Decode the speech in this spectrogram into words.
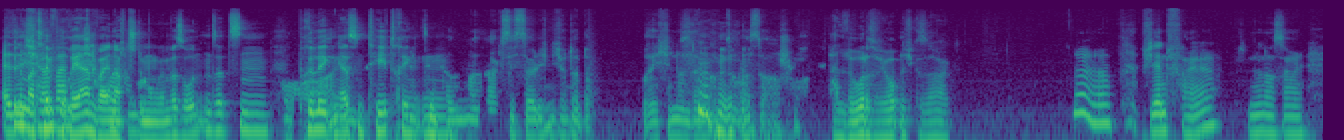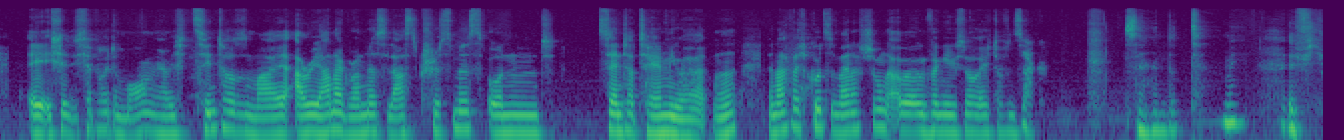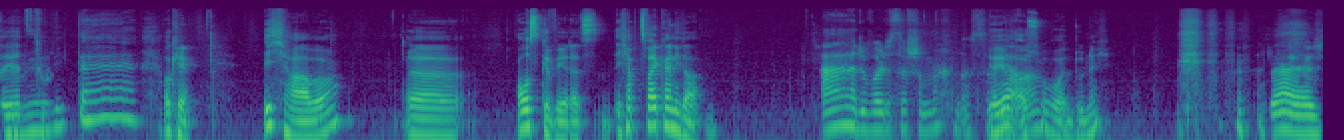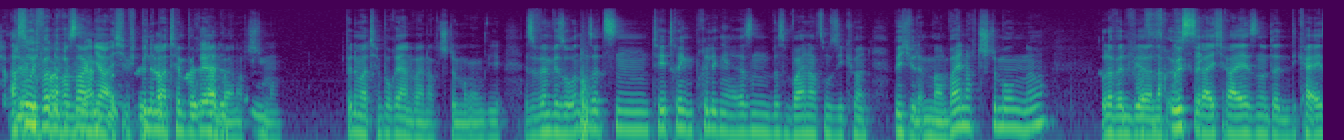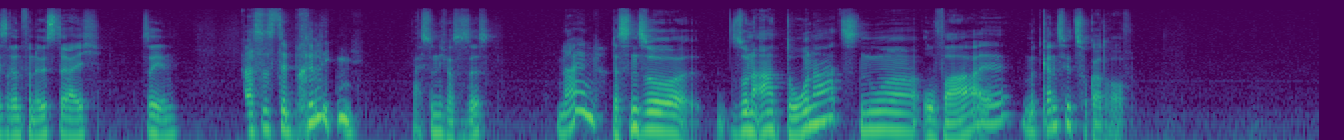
Ich Also bin immer ich hör Weihn- temporär in hab Weihnachtsstimmung, wenn wir so unten sitzen, Boah, Brilligen wenn essen, Tee du trinken. mal sagst, ich soll dich nicht unterbrechen und dann kommt sowas, du Arschloch. Hallo, das habe ich überhaupt nicht gesagt. Ja, ja. Auf jeden Fall. Ich will nur noch sagen, ey, ich, ich habe heute Morgen habe ich 10.000 Mal Ariana Grandes Last Christmas und Santa Tell Me gehört, ne? Danach war ich kurz in Weihnachtsstimmung, aber irgendwann ging mir auch echt auf den Sack. Santa, tell me if So, you're jetzt really there. Okay, ich habe äh, ausgewählt. Als, ich habe zwei Kandidaten. Ah, du wolltest das schon machen. Achso, Ja, ja, achso, du nicht? Ja, ich Achso, ich wollte noch was sagen. Ja, ich, ich bin immer dachte, temporär in. Weihnachtsstimmung. Ich bin immer temporär in Weihnachtsstimmung irgendwie. Also wenn wir so unten sitzen, Tee trinken, Brilligen essen, ein bisschen Weihnachtsmusik hören, bin ich wieder immer in Weihnachtsstimmung, ne? Oder wenn wir nach? Österreich reisen und dann die Kaiserin von Österreich sehen. Was ist denn Brilligen? Weißt du nicht, was das ist? Nein. Das sind so, so eine Art Donuts, nur oval mit ganz viel Zucker drauf.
